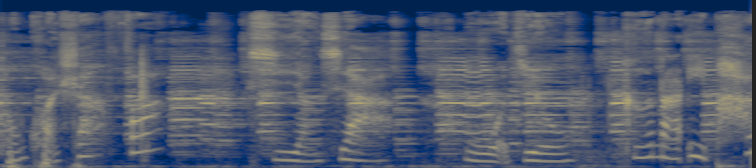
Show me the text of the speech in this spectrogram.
同款沙发，夕阳下我就搁那一趴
